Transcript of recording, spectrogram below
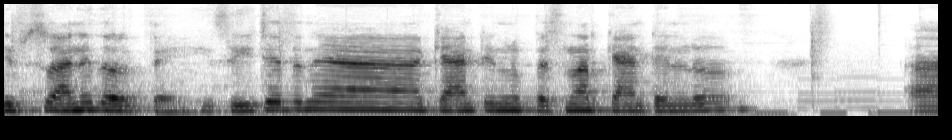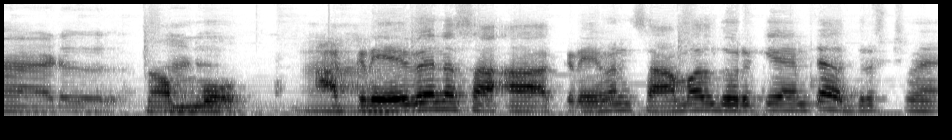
చిప్స్ అన్ని దొరుకుతాయి. ఈ శ్రీ చైతన్య క్యాంటీన్లు పిస్నార్ క్యాంటీన్లు ఆడు. అమ్మో. అక్కడ ఏవైనా అక్కడ ఏమైనా సామాన్లు దొరికాయి అంటే అదృష్టమే.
